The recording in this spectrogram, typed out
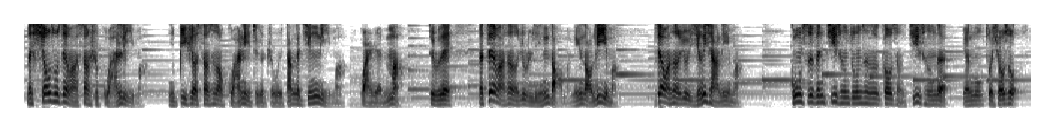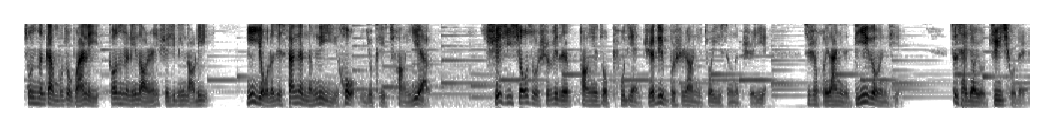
那销售再往上是管理嘛？你必须要上升到管理这个职位，当个经理嘛，管人嘛，对不对？那再往上走就是领导嘛，领导力嘛，再往上就是影响力嘛。公司分基层、中层和高层，基层的员工做销售，中层的干部做管理，高层的领导人学习领导力。你有了这三个能力以后，你就可以创业了。学习销售是为了创业做铺垫，绝对不是让你做一生的职业。这是回答你的第一个问题，这才叫有追求的人。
